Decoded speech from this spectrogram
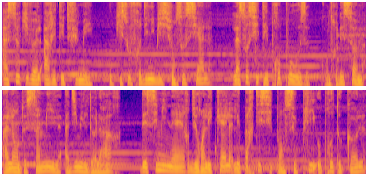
À ceux qui veulent arrêter de fumer ou qui souffrent d'inhibition sociale, la société propose, contre des sommes allant de 5 000 à 10 000 dollars, des séminaires durant lesquels les participants se plient au protocole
